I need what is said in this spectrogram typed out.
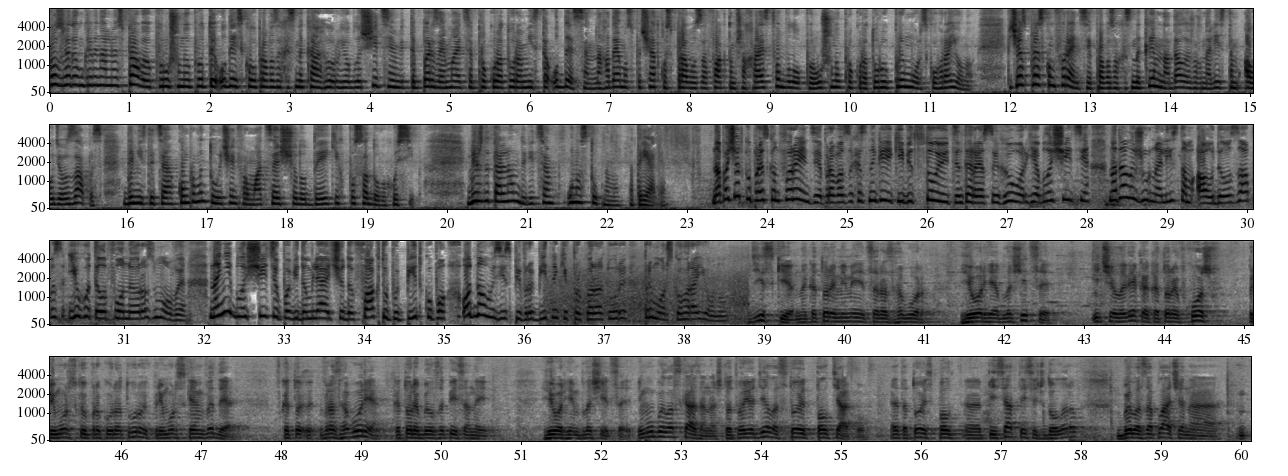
Розглядом кримінальної справи, порушеної проти одеського правозахисника Георгія Облещиці, відтепер займається прокуратура міста Одеси. Нагадаємо, спочатку справу за фактом шахрайства було порушено прокуратурою Приморського району. Під час прес-конференції правозахисники надали журналістам аудіозапис, де міститься компрометуюча інформація щодо деяких посадових осіб. Більш детально дивіться у наступному матеріалі. На початку прес-конференції правозахисники, які відстоюють інтереси Георгія Блещиці, надали журналістам аудіозапис його телефонної розмови. На ній Блещицю повідомляють щодо факту по підкупу одного зі співробітників прокуратури Приморського району. Диски, на котором имеется разговор Георгия Блащицы и человека, который вхож в Приморскую прокуратуру и в Приморское МВД. В, кото- в разговоре, который был записанный Георгием Блащицей, ему было сказано, что твое дело стоит полтяку. Это то есть пол- э, 50 тысяч долларов было заплачено м,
